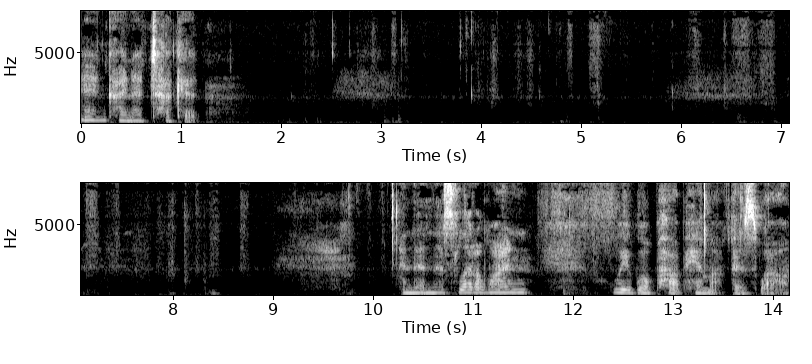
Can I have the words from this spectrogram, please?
And kind of tuck it And then this little one, we will pop him up as well.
